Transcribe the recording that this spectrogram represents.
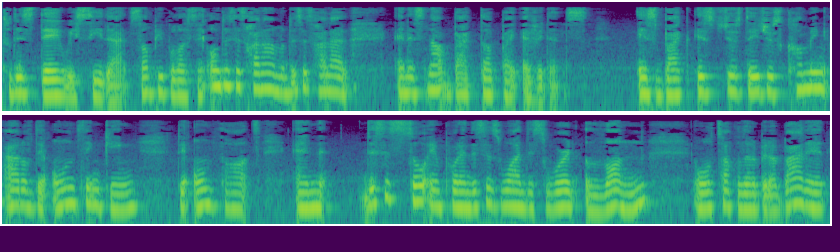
to this day we see that some people are saying, oh, this is haram and this is halal. And it's not backed up by evidence. It's back, it's just, they're just coming out of their own thinking, their own thoughts. And this is so important. This is why this word dhan, and we'll talk a little bit about it,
